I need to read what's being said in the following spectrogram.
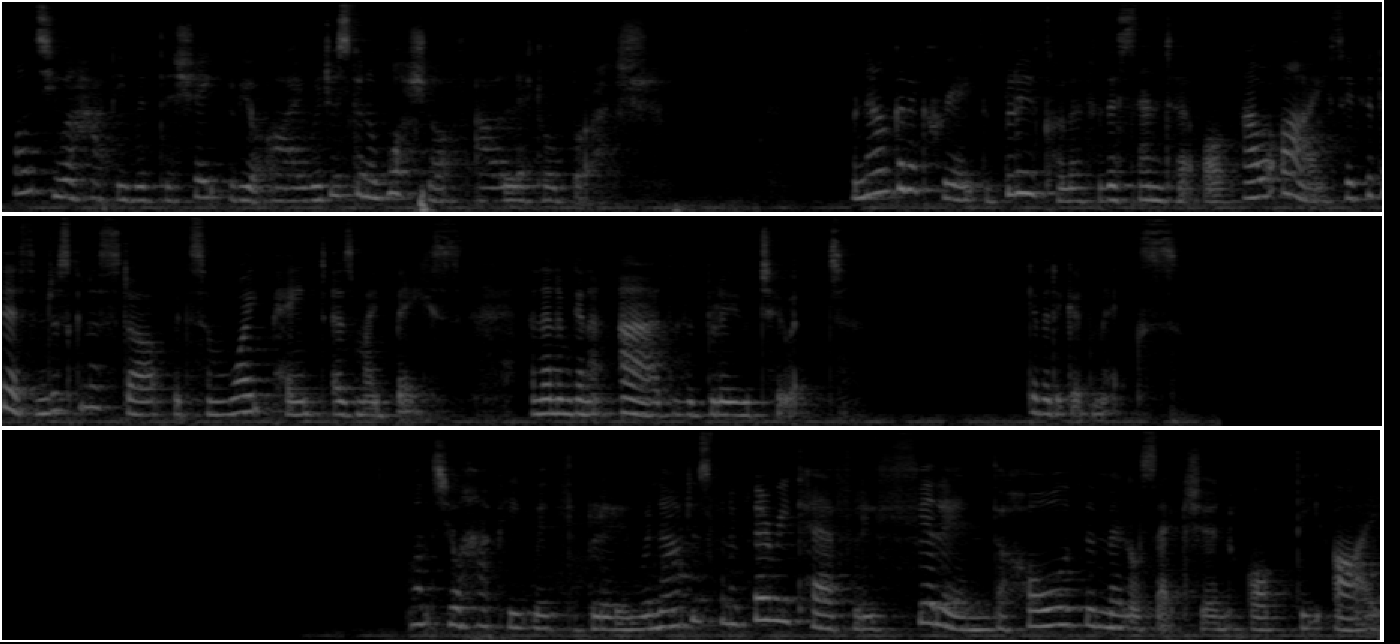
Once you are happy with the shape of your eye, we're just going to wash off our little brush. We're now going to create the blue colour for the centre of our eye. So for this, I'm just going to start with some white paint as my base, and then I'm going to add the blue to it. Give it a good mix. Once you're happy with the blue, we're now just going to very carefully fill in the whole of the middle section of the eye.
